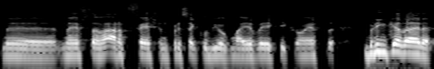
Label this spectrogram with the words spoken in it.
na, nesta arte fashion, por isso é que o Diogo Maia veio aqui com esta brincadeira.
